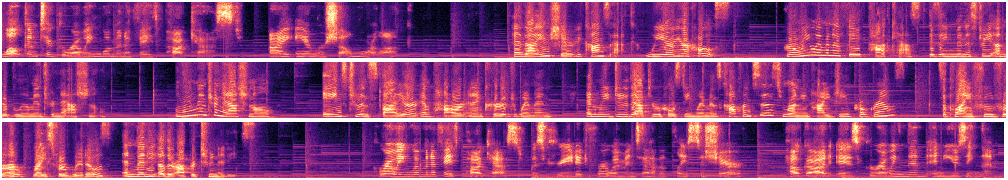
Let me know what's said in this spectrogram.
Welcome to Growing Women of Faith podcast. I am Rochelle Morlock. And I am Sherry Konzak. We are your hosts. Growing Women of Faith podcast is a ministry under Bloom International. Bloom International aims to inspire, empower, and encourage women, and we do that through hosting women's conferences, running hygiene programs, supplying food for our Rice for Widows, and many other opportunities. Growing Women of Faith podcast was created for women to have a place to share how God is growing them and using them.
